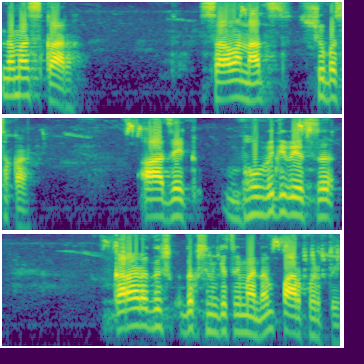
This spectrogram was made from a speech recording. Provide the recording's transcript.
नमस्कार. सर्वांनाच शुभ सकाळ. आज एक भव्य दिवस कराड दक्ष दक्षिण केसरी मैदान पार पडते.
